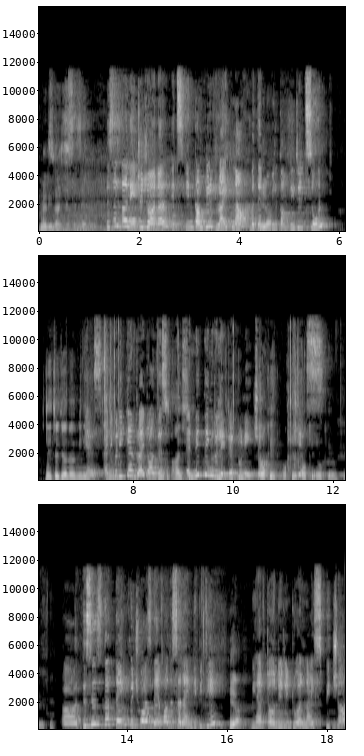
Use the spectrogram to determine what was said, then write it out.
Very So nice. This is it. This is the nature journal. It's incomplete right now, but then Yeah. we will complete it soon. Nature journal meaning? Yes, anybody can write on this anything related to nature. Okay, okay, Yes. okay, okay, okay, okay. Uh, this is the thing which was there for the serendipity. Yeah. We have turned it into a nice picture.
